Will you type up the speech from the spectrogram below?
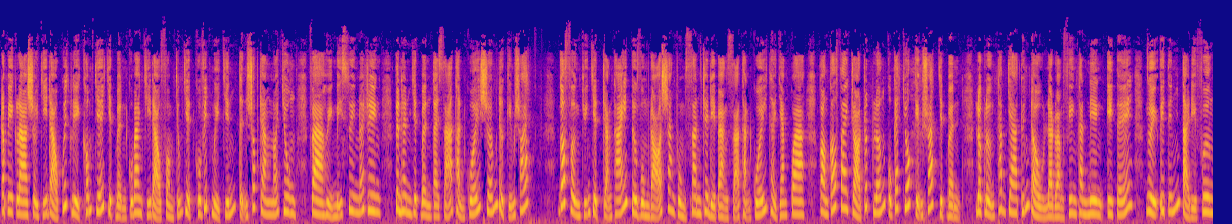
đặc biệt là sự chỉ đạo quyết liệt khống chế dịch bệnh của Ban chỉ đạo phòng chống dịch COVID-19 tỉnh Sóc Trăng nói chung và huyện Mỹ Xuyên nói riêng, tình hình dịch bệnh tại xã Thạnh Quế sớm được kiểm soát góp phần chuyển dịch trạng thái từ vùng đỏ sang vùng xanh trên địa bàn xã Thạnh Quế thời gian qua, còn có vai trò rất lớn của các chốt kiểm soát dịch bệnh. Lực lượng tham gia tuyến đầu là đoàn viên thanh niên, y tế, người uy tín tại địa phương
